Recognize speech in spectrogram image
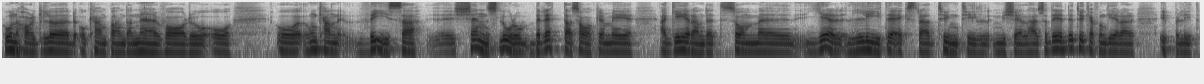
hon har glöd och kampanda närvaro och, och hon kan visa eh, känslor och berätta saker med agerandet som eh, ger lite extra tyngd till Michelle här. Så det, det tycker jag fungerar ypperligt.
